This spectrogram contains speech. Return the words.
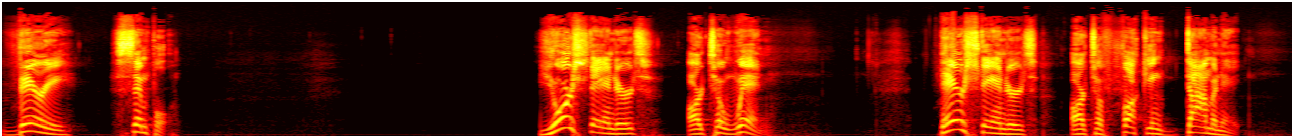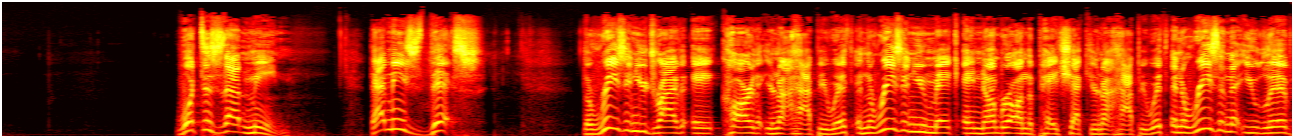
very simple. Your standards are to win. Their standards are to fucking dominate. What does that mean? That means this. The reason you drive a car that you're not happy with, and the reason you make a number on the paycheck you're not happy with, and the reason that you live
